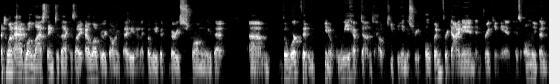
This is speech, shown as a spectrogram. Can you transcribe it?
I just want to add one last thing to that because I, I love where you're going, Betty, and I believe it very strongly that um, the work that you know we have done to help keep the industry open for dine in and drinking in has only been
